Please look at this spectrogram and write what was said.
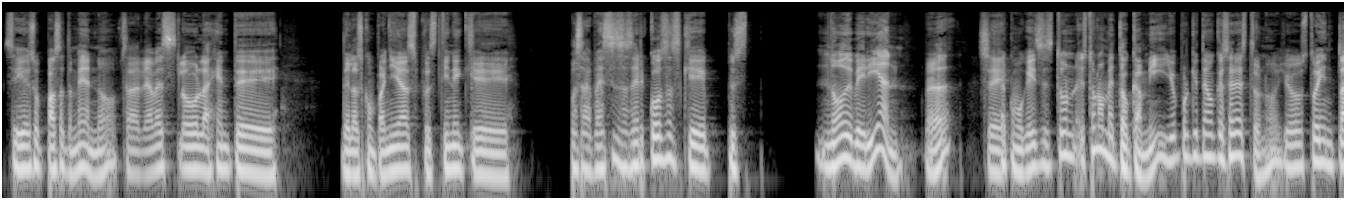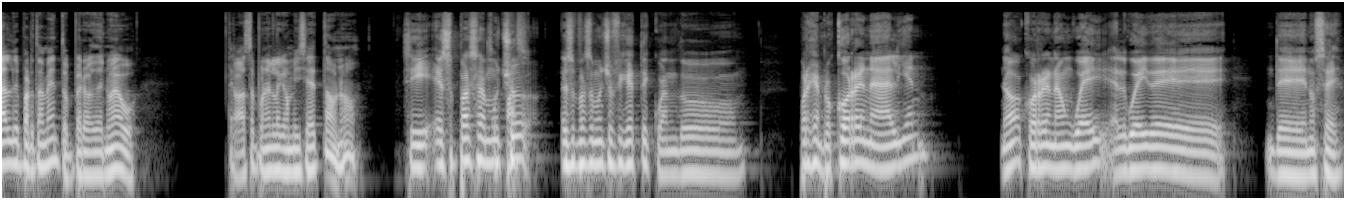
Sí, eso pasa también, ¿no? O sea, a veces luego la gente de las compañías pues tiene que, pues a veces hacer cosas que pues no deberían, ¿verdad? O sea, como que dices, esto, esto no me toca a mí, ¿yo por qué tengo que hacer esto, no? Yo estoy en tal departamento, pero de nuevo, ¿te vas a poner la camiseta o no? Sí, eso pasa Eso mucho. pasa. Eso pasa mucho, fíjate, cuando, por ejemplo, corren a alguien, ¿no? Corren a un güey, el güey de, de, no sé,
